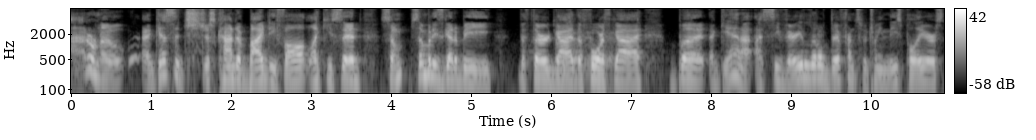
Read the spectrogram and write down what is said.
I don't know. I guess it's just kind of by default, like you said. Some somebody's got to be the third guy, the fourth yeah. guy. But again, I, I, see very little difference between these players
